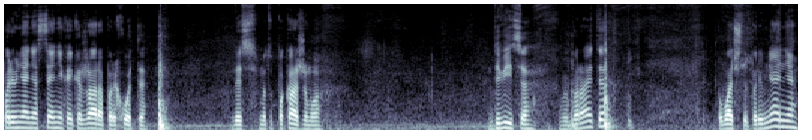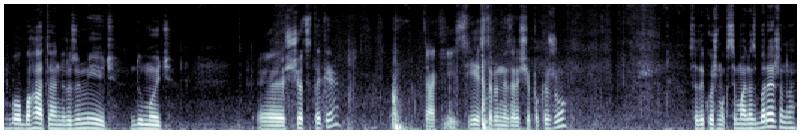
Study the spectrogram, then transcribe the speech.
порівняння сценіка і кажара. Переходьте. Десь ми тут покажемо. Дивіться, вибирайте. Побачите порівняння, бо багато не розуміють, думають, е, що це таке. Так, і з цієї сторони зараз ще покажу. Це також максимально збережено.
